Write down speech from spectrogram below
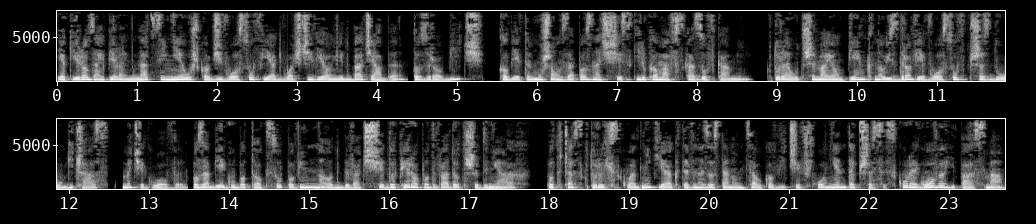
jaki rodzaj pielęgnacji nie uszkodzi włosów i jak właściwie o nie dbać aby to zrobić. Kobiety muszą zapoznać się z kilkoma wskazówkami, które utrzymają piękno i zdrowie włosów przez długi czas. Mycie głowy po zabiegu botoksu powinno odbywać się dopiero po 2 do 3 dniach, podczas których składniki aktywne zostaną całkowicie wchłonięte przez skórę głowy i pasma.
